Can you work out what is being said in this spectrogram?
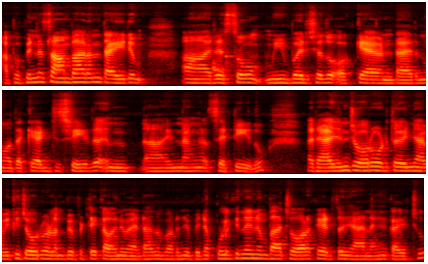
അപ്പോൾ പിന്നെ സാമ്പാറും തൈരും രസവും മീൻ പൊരിച്ചതും ഒക്കെ ഉണ്ടായിരുന്നു. അതൊക്കെ അഡ്ജസ്റ്റ് ചെയ്ത് ഇന്ന് ഇന്നങ്ങ് സെറ്റ് ചെയ്തു. രാജന് ചോറ് കൊടുത്തു കഴിഞ്ഞാൽ അവയ്ക്ക് ചോറ് വിളമ്പിയപ്പോഴത്തേക്ക് അവന് വേണ്ടാന്ന് പറഞ്ഞു. പിന്നെ കുളിക്കുന്നതിന് മുമ്പ് ആ ചോറൊക്കെ എടുത്ത് ഞാനങ്ങ് കഴിച്ചു.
